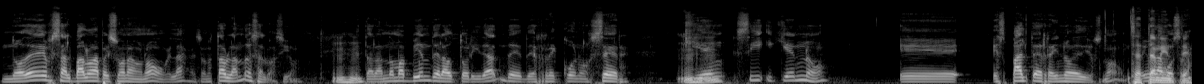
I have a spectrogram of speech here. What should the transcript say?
no de salvar a una persona o no, ¿verdad? Eso no está hablando de salvación. Está hablando más bien de la autoridad de, de reconocer quién sí y quién no eh, es parte del reino de Dios, ¿no? Exactamente.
